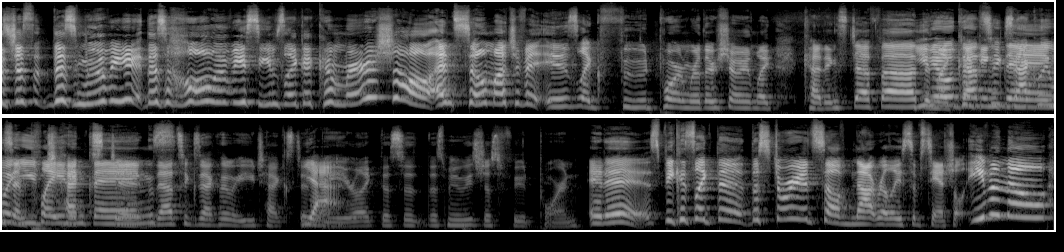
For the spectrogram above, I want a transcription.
was just this movie, this whole movie seems like a commercial. And so much of it is like food porn where they're showing like cutting stuff up you and know like that's cooking exactly things what and you plating texted. things. That's exactly what you texted Yeah. me. You're like, this is this movie's just food porn. It is because like the the story itself not really substantial. Even though,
